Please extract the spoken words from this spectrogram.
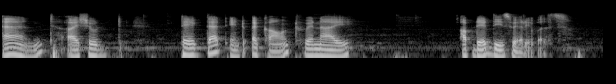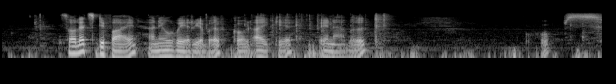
And I should take that into account when I update these variables. So let's define a new variable called ik enabled oops.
